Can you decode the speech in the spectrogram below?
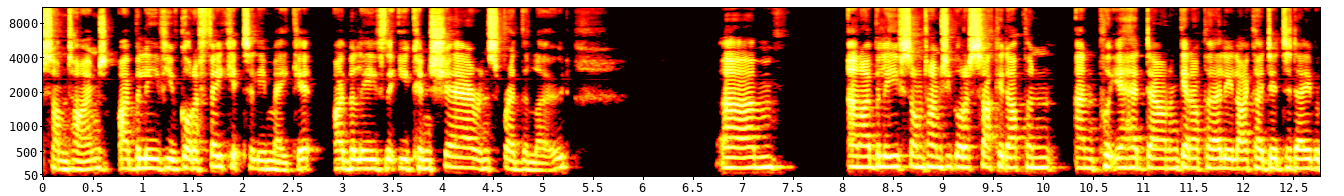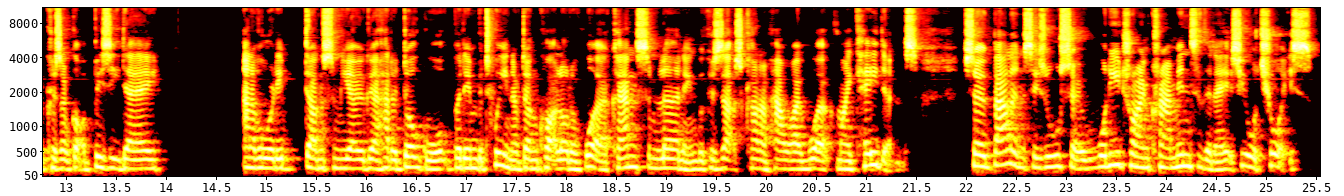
sometimes. I believe you've got to fake it till you make it. I believe that you can share and spread the load. Um, and I believe sometimes you've got to suck it up and, and put your head down and get up early, like I did today, because I've got a busy day and I've already done some yoga, had a dog walk. But in between, I've done quite a lot of work and some learning because that's kind of how I work my cadence. So, balance is also what do you try and cram into the day? It's your choice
